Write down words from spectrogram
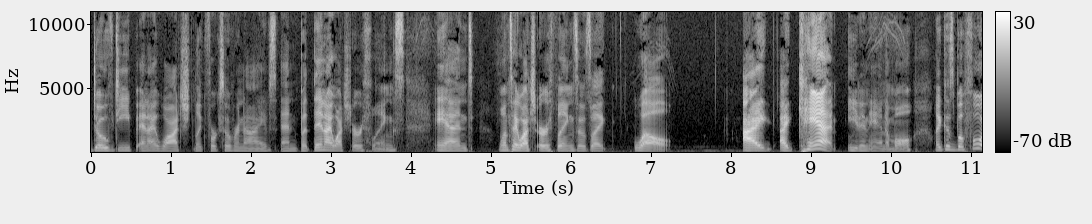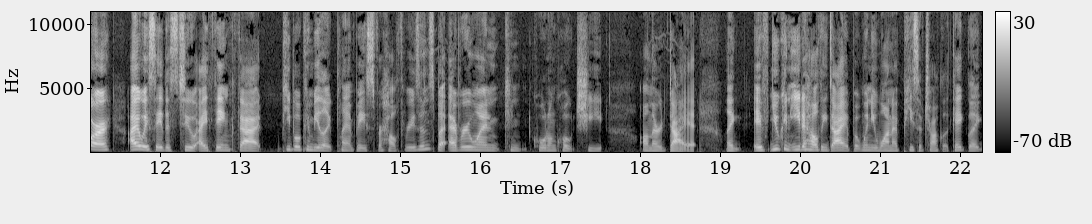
dove deep and I watched like Forks Over Knives, and but then I watched Earthlings, and once I watched Earthlings, I was like, well, I I can't eat an animal. Like cuz before, I always say this too, I think that people can be like plant-based for health reasons, but everyone can quote unquote cheat on their diet. Like if you can eat a healthy diet, but when you want a piece of chocolate cake, like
